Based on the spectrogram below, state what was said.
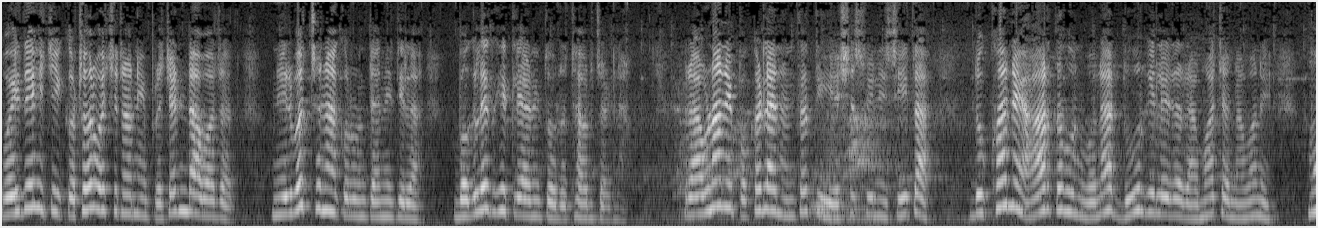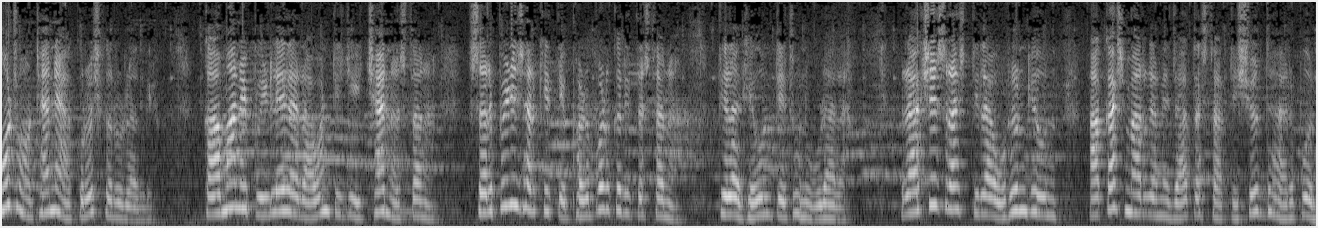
वैदेहीची कठोर वचनाने प्रचंड आवाजात निर्वच्छना करून त्याने तिला बगलेत घेतले आणि तो रथावर चढला. रावणाने पकडल्यानंतर ती यशस्वीनी सीता दुःखाने आर्त होऊन वनात दूर गेलेल्या रामाच्या नावाने मोठमोठ्याने आक्रोश करू लागले. कामाने पिडलेल्या रावण तिची इच्छा नसताना सरपिणीसारखी ते फडफड करीत असताना तिला घेऊन तेथून उडाला. राक्षसराज तिला ओढून घेऊन आकाशमार्गाने जात असता ती शुद्ध हरपून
